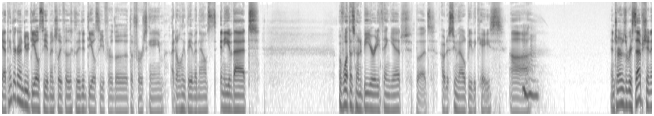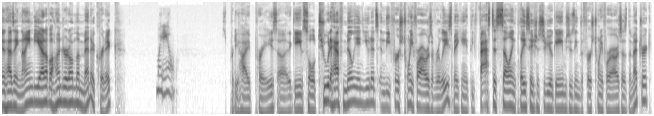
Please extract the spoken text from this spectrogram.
yeah, I think they're going to do DLC eventually for this because they did DLC for the the first game. I don't think they've announced any of that of what that's going to be or anything yet, but I would assume that will be the case. Uh, mm-hmm. In terms of reception, it has a 90 out of 100 on the Metacritic. Wow. It's pretty high praise. Uh, the game sold 2.5 million units in the first 24 hours of release, making it the fastest selling PlayStation Studio games using the first 24 hours as the metric,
